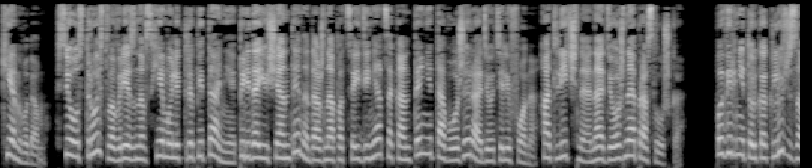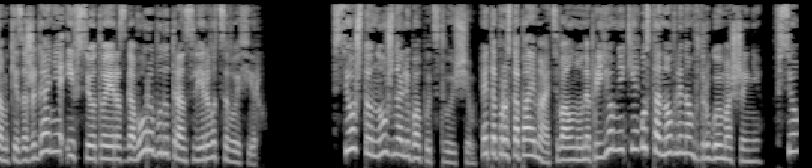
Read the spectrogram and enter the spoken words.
Кенвудом. Все устройство врезано в схему электропитания. Передающая антенна должна подсоединяться к антенне того же радиотелефона. Отличная, надежная прослушка. Поверни только ключ в замке зажигания, и все твои разговоры будут транслироваться в эфир. Все, что нужно любопытствующим, это просто поймать волну на приемнике, установленном в другой машине. Все.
